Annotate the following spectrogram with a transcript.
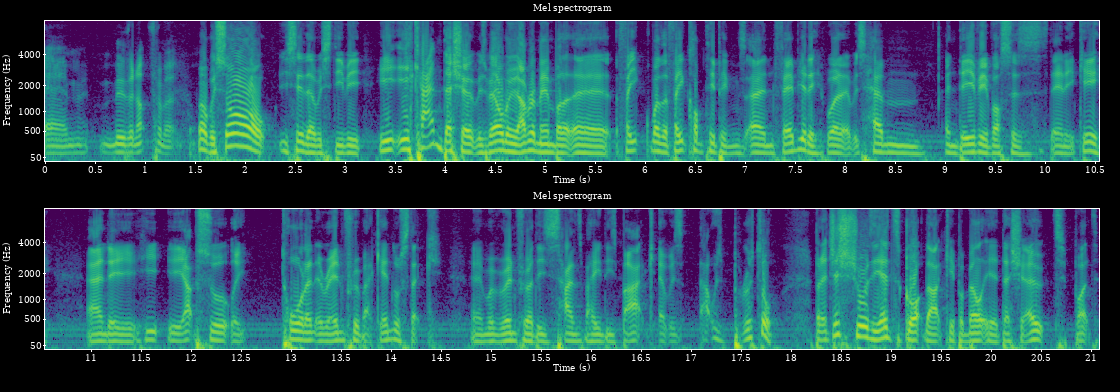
um, moving up from it. Well, we saw you say there was Stevie. He he can dish out as well. I, remember the fight one of the Fight Club tapings in February where it was him and Davey versus the NAK, and he he, he absolutely tore into Renfrew by a kendo stick. And when Renfrew had his hands behind his back, it was that was brutal. But it just showed he has got that capability to dish it out. But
